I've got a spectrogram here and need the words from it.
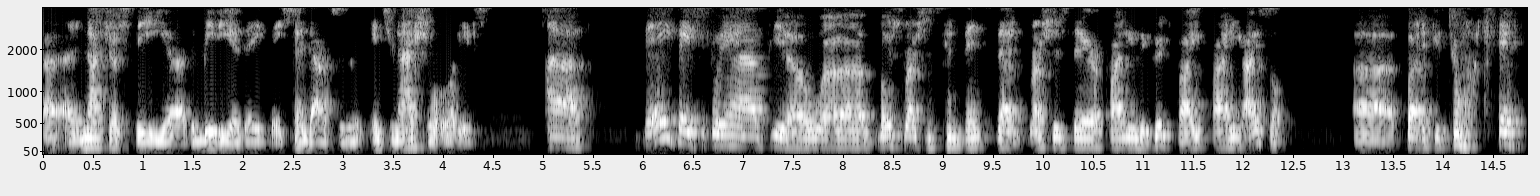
uh, not just the uh, the media they, they send out to the international audience, uh, they basically have, you know, uh, most Russians convinced that Russia's there fighting the good fight, fighting ISIL. Uh, but if you talk to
